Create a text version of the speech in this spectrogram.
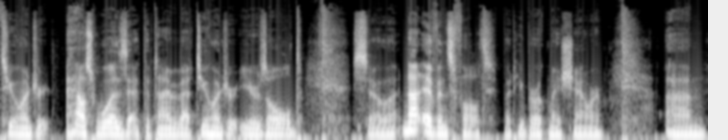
200. House was at the time about 200 years old, so uh, not Evan's fault. But he broke my shower. Um,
